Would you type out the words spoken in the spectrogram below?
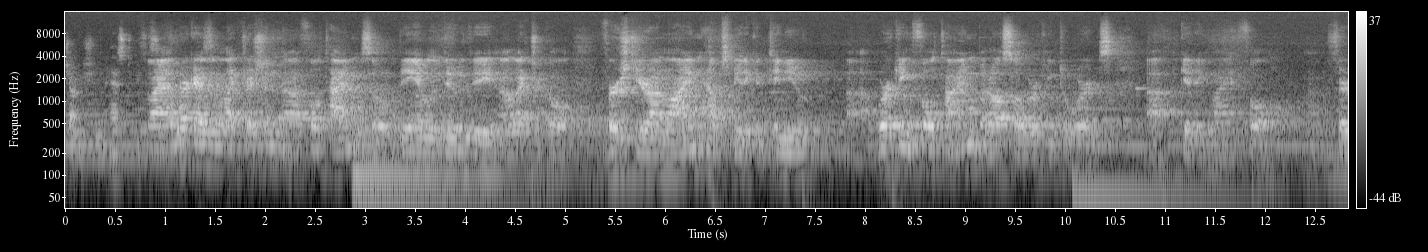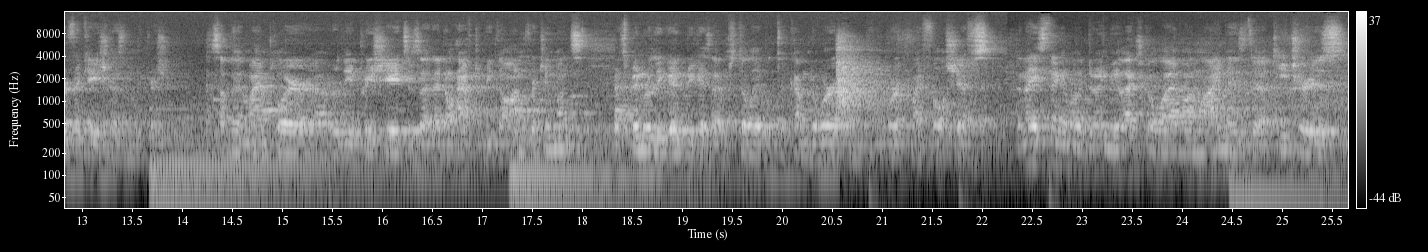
junction has to be. So I work as an electrician uh, full time, so being able to do the electrical first year online helps me to continue uh, working full time, but also working towards uh, getting my full uh, certification as an electrician. Something that my employer uh, really appreciates is that I don't have to be gone for two months. It's been really good because I'm still able to come to work and work my full shifts. The nice thing about doing the electrical live online is the teacher is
